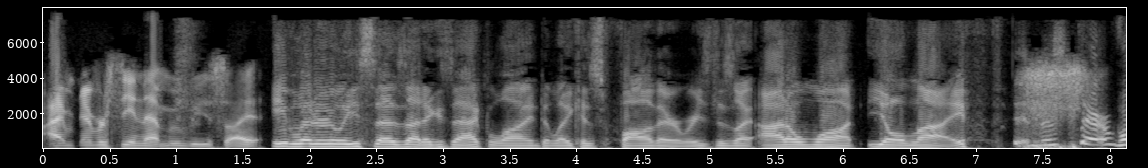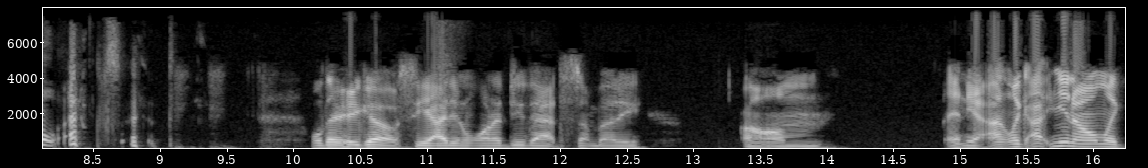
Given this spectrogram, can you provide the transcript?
I've never seen that movie, so I he literally says that exact line to like his father, where he's just like, "I don't want your life." In this terrible accent. Well, there you go. See, I didn't want to do that to somebody. Um, and yeah, I, like I, you know, like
